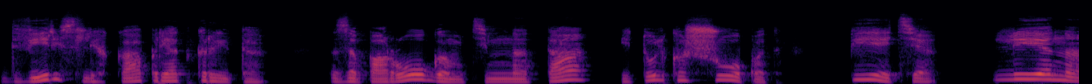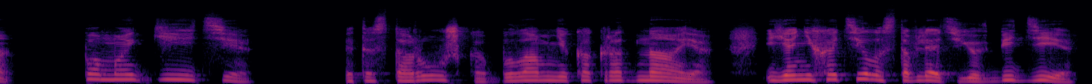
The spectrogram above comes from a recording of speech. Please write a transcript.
Дверь слегка приоткрыта. За порогом темнота и только шепот. «Петя! Лена! Помогите!» Эта старушка была мне как родная, и я не хотел оставлять ее в беде,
